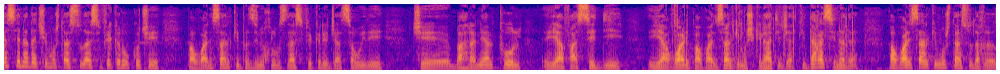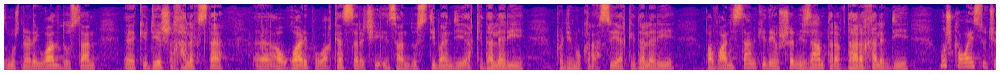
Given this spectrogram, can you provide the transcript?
داسې نه ده چې موږ تاسو داسې فکر وکړو چې په افغانستان کې په ځینې خلکو داسې فکر ایجاد شوی دی چې بهرنیان ټول یا فاسد دي یا غواړي په افغانستان کې مشکلات ایجاد کړي دغه سینه ده په افغانستان کې موږ تاسو د زموږ نړیوال دوستان کې ډیر ښه خلک سته او غواړي په واقعیت سره چې انسان دوستی باندې عقیده لري په دیموکراسي عقیده لري په افغانستان کې د یو ښه نظام طرفدار خلک دي موږ کوای شو چې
